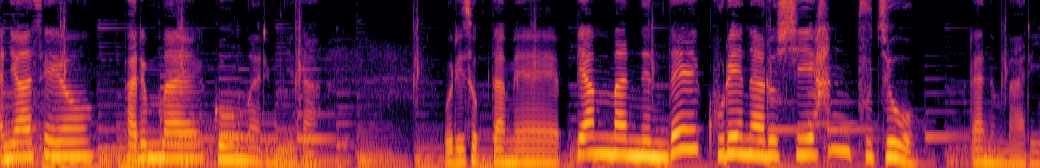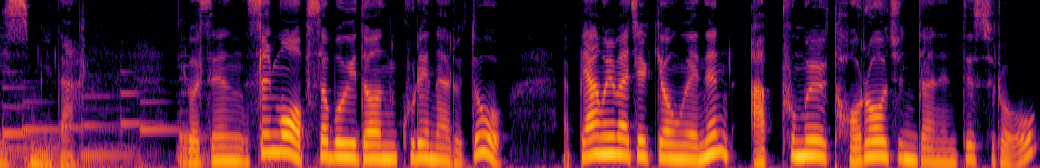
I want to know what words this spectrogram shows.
안녕하세요. 바른말 고운말입니다. 우리 속담에 뺨 맞는데 구레나룻이 한 부조라는 말이 있습니다. 이것은 쓸모 없어 보이던 구레나루도 뺨을 맞을 경우에는 아픔을 덜어준다는 뜻으로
